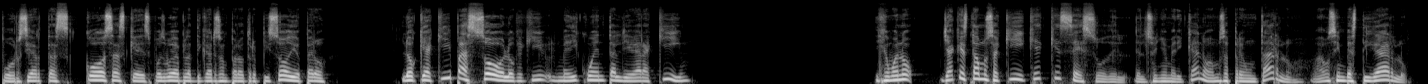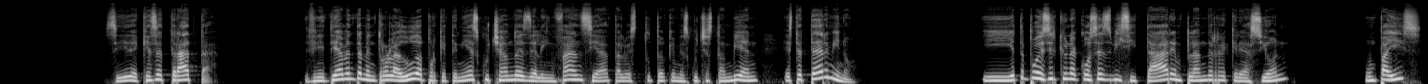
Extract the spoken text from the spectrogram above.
por ciertas cosas que después voy a platicar son para otro episodio, pero lo que aquí pasó, lo que aquí me di cuenta al llegar aquí, dije, bueno, ya que estamos aquí, ¿qué, es eso del, del, sueño americano? Vamos a preguntarlo, vamos a investigarlo. ¿Sí? ¿De qué se trata? Definitivamente me entró la duda porque tenía escuchando desde la infancia, tal vez tú que me escuchas también, este término. Y yo te puedo decir que una cosa es visitar en plan de recreación un país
